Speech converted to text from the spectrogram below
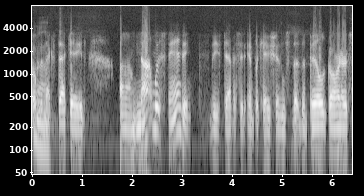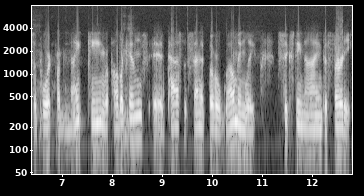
over wow. the next decade. Um, notwithstanding these deficit implications, the, the bill garnered support from 19 Republicans. It passed the Senate overwhelmingly, 69 to 30.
